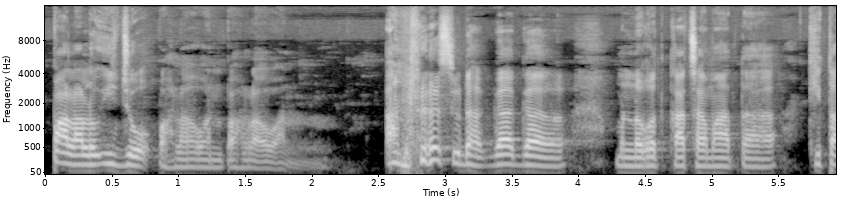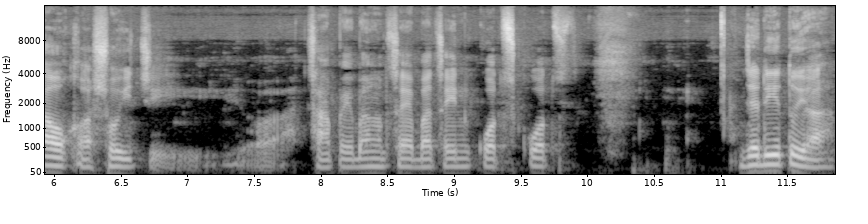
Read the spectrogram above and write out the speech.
Palalu ijo pahlawan-pahlawan anda sudah gagal menurut kacamata Kitaoka Soichi. Wah, capek banget saya bacain quotes-quotes. Jadi itu ya.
